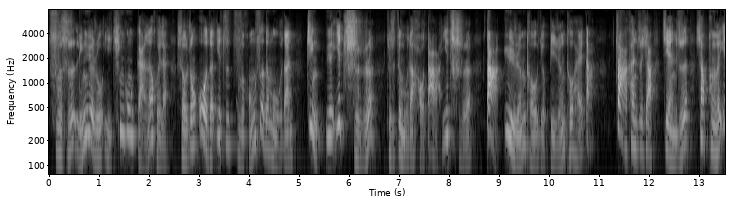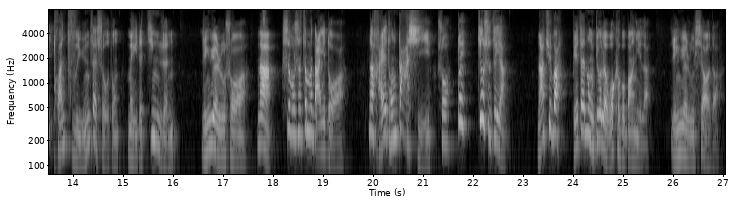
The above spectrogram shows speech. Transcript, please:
此时林月如以轻功赶了回来，手中握着一只紫红色的牡丹，径约一尺，就是这牡丹好大，一尺大，玉人头就比人头还大。乍看之下，简直像捧了一团紫云在手中，美得惊人。林月如说：“那是不是这么大一朵？”那孩童大喜，说：“对，就是这样，拿去吧，别再弄丢了，我可不帮你了。”林月如笑道。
